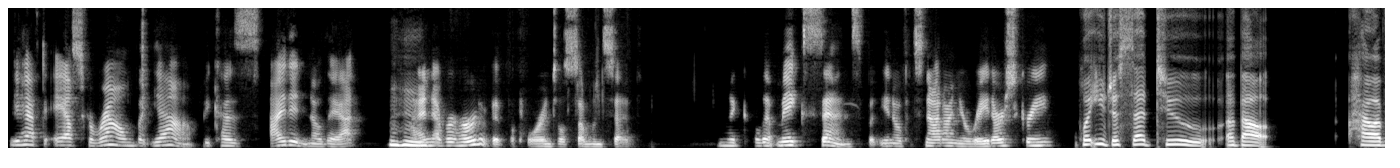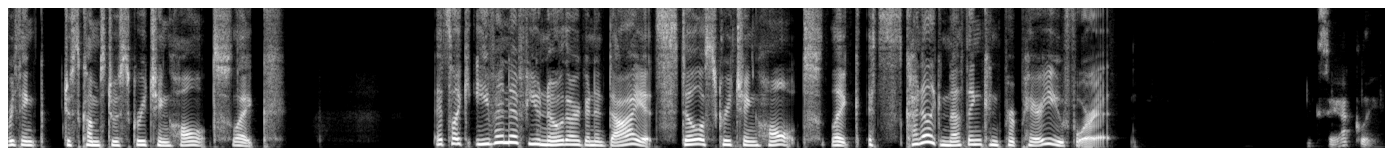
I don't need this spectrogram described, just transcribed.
You have to ask around, but yeah, because I didn't know that. Mhm. I never heard of it before until someone said. I'm like, well, that makes sense. But you know, if it's not on your radar screen, What you just said too about how everything just comes to a screeching halt, like it's like even if you know they're going to die, it's still a screeching halt. Like it's kind of like nothing can prepare you for it. Exactly.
